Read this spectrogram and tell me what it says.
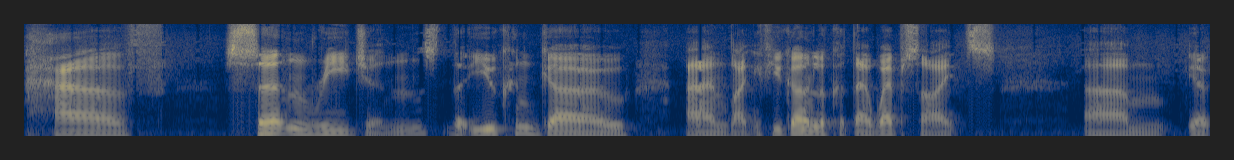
have certain regions that you can go and like if you go and look at their websites um, you know,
